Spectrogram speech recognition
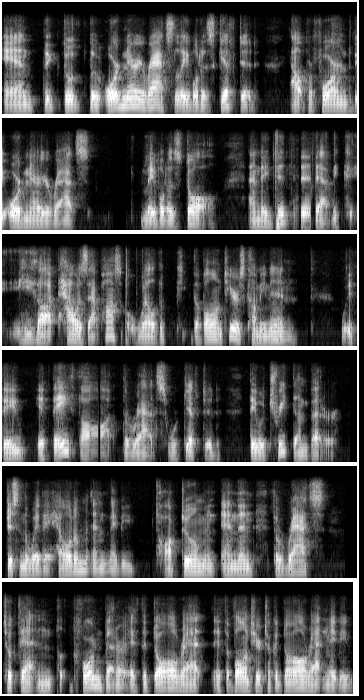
and the, the, the ordinary rats labeled as gifted outperformed the ordinary rats labeled as dull. And they did that because he thought how is that possible? Well the, the volunteers coming in if they if they thought the rats were gifted they would treat them better just in the way they held them and maybe talked to them and, and then the rats took that and performed better. If the dull rat if the volunteer took a dull rat and maybe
